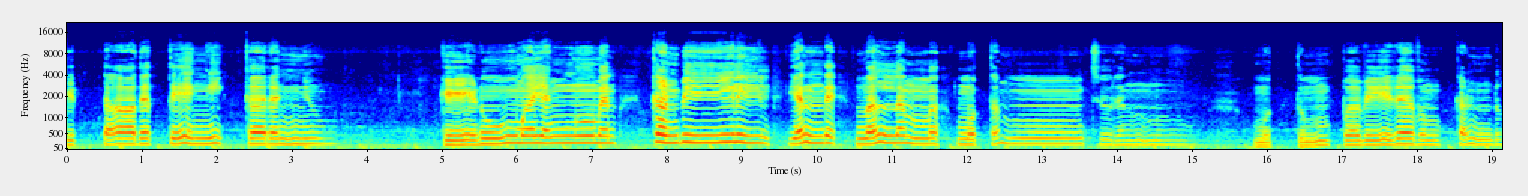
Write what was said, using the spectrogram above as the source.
കിട്ടാതെ തേങ്ങിക്കരഞ്ഞു കേണുമയങ്ങുമൻ കൺപീലിയിൽ എന്റെ നല്ലമ്മ മുത്തം ചുരന്നു. മുത്തും പവിഴവും കണ്ടു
